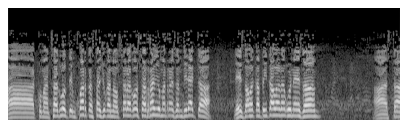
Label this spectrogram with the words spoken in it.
Ha començat l'últim quart, està jugant el Saragossa, Ràdio Manresa en directe des de la capital aragonesa. Està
